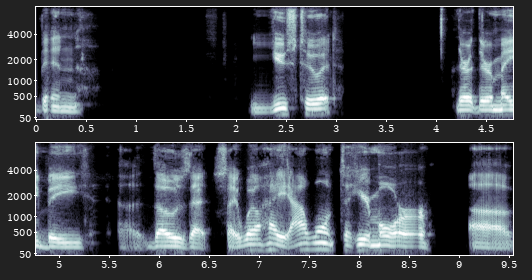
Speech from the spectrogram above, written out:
been used to it, there there may be uh, those that say, "Well, hey, I want to hear more uh,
